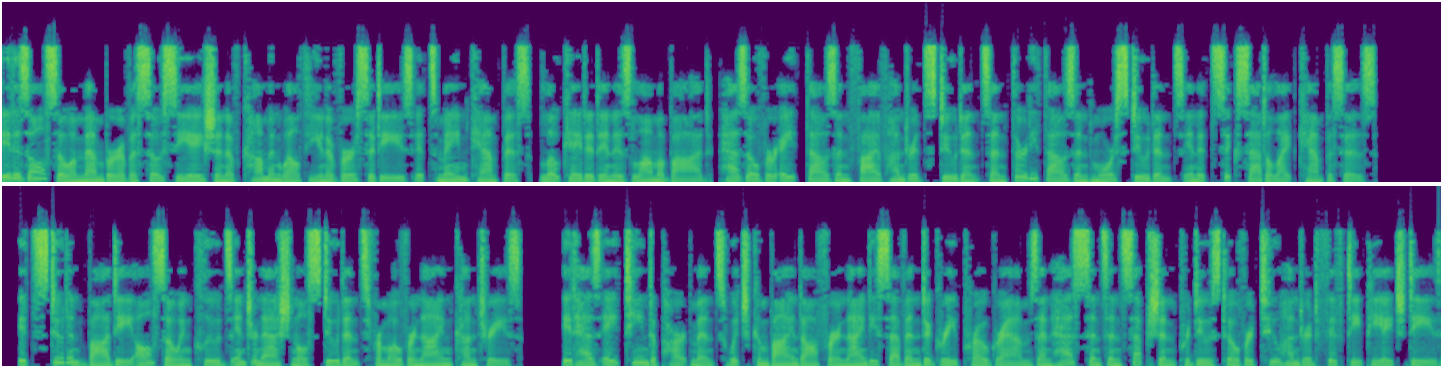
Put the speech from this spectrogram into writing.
It is also a member of Association of Commonwealth Universities Its main campus, located in Islamabad, has over 8,500 students and 30,000 more students in its six satellite campuses. Its student body also includes international students from over nine countries. It has 18 departments which combined offer 97 degree programs and has since inception produced over 250 PhDs.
